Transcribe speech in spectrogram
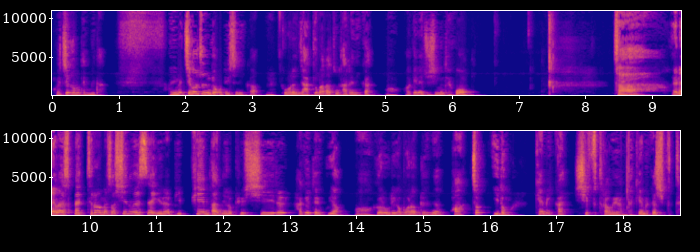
그걸 찍으면 됩니다. 아니면 찍어주는 경우도 있으니까 음, 그거는 이제 학교마다 좀 다르니까 어, 확인해 주시면 되고 자 NMR 스펙트럼에서 신호의 세기를 ppm 단위로 표시를 하게 되고요. 어, 그걸 우리가 뭐라 그러냐면 화학적 이동, 케미칼 시프트라고 해야 합니다. 케미칼 시프트.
